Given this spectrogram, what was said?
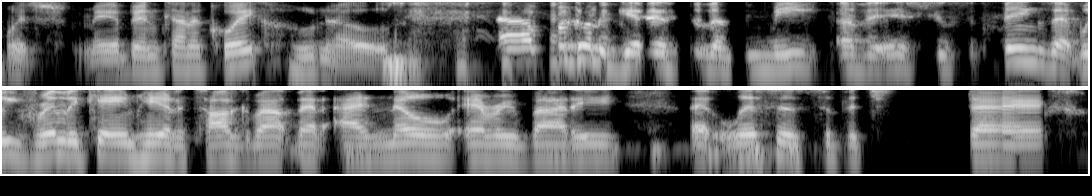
which may have been kind of quick. Who knows? uh, we're going to get into the meat of the issues, the things that we really came here to talk about that I know everybody that listens to the Jags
